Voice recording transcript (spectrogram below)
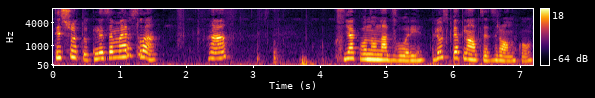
Ти що тут, не замерзла? Га? Як воно на дворі? Плюс 15 зранку.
